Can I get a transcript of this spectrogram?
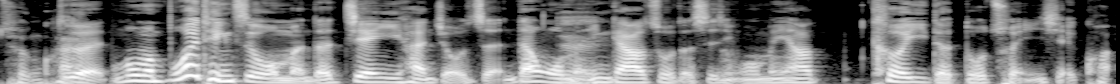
存款，对，我们不会停止我们的建议和纠正，但我们应该要做的事情，我们要刻意的多存一些款。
